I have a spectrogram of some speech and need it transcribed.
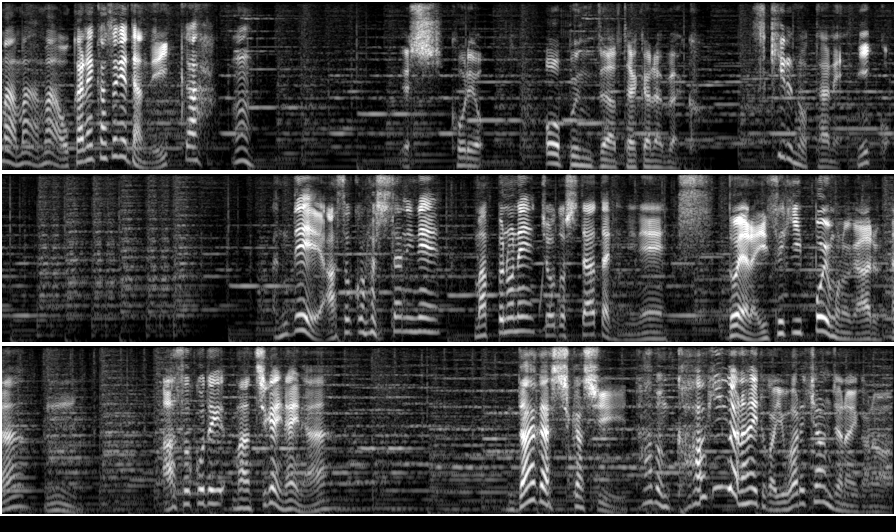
まあまあまあお金稼げたんでいいか。うん。よしこれを。オープンザ宝箱スキルの種2個。んであそこの下にねマップのねちょうど下あたりにねどうやら遺跡っぽいものがあるな。うん。あそこで間違いないな。だがしかし多分鍵がないとか言われちゃうんじゃないかな。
